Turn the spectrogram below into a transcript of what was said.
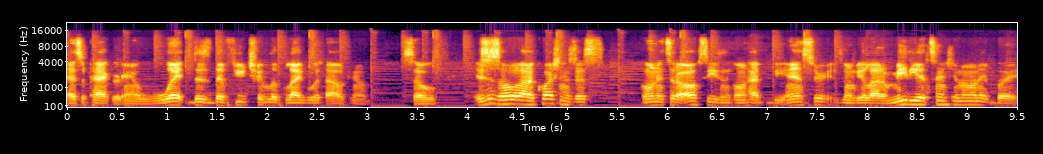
as a Packer, and what does the future look like without him? So it's just a whole lot of questions that's going into the offseason going to have to be answered. It's going to be a lot of media attention on it, but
